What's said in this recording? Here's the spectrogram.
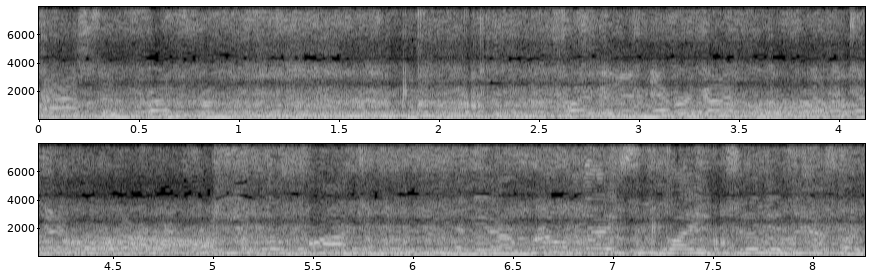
Pass in front from never got to the front again. Keep the pocket. And then a real nice play to the net, but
